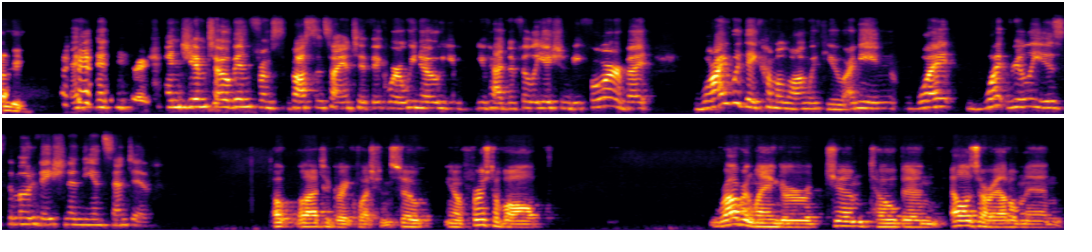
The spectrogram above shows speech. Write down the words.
Tobin. and, and, and, Jim Tobin from Boston Scientific, where we know you, you've had an affiliation before, but why would they come along with you? I mean, what what really is the motivation and the incentive? Oh, well, that's a great question. So, you know, first of all, Robert Langer, Jim Tobin, Elazar Edelman,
